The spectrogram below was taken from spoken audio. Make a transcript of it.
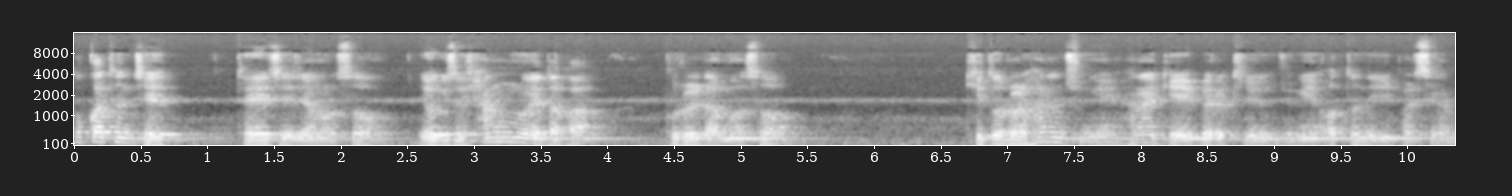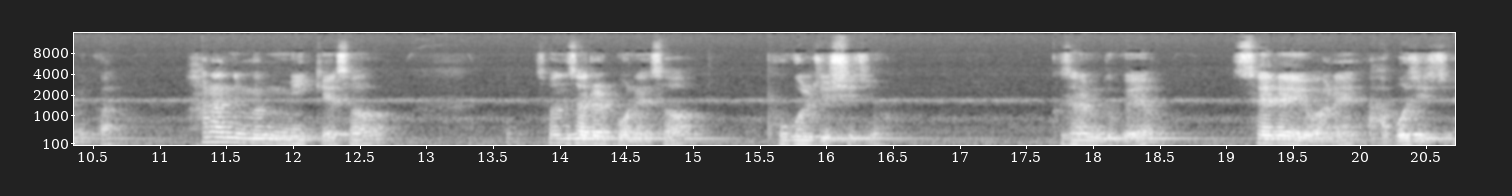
똑같은 제, 대제장으로서 여기서 향로에다가 불을 담아서 기도를 하는 중에 하나님께 예배를 드리는 중에 어떤 일이 발생합니까? 하나님께서 선사를 보내서 복을 주시죠. 그 사람이 누구예요? 세례 요한의 아버지죠.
